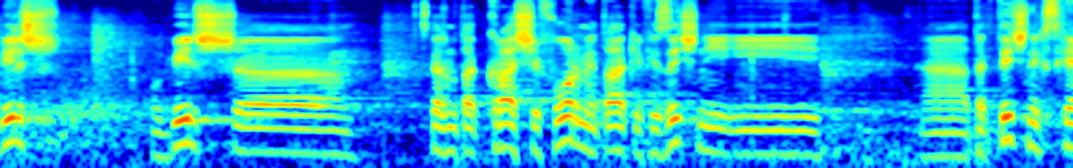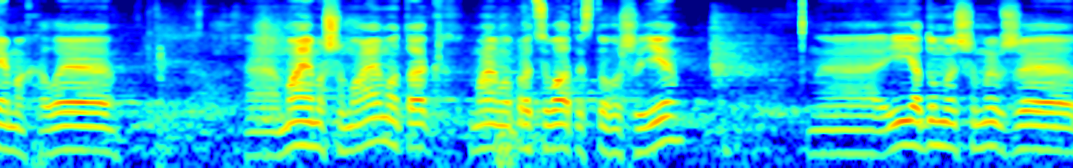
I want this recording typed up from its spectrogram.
більш у більш, е, скажімо так, кращій формі, так, і фізичній, і е, тактичних схемах, але маємо, що маємо, так, маємо працювати з того, що є. І я думаю, що ми вже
